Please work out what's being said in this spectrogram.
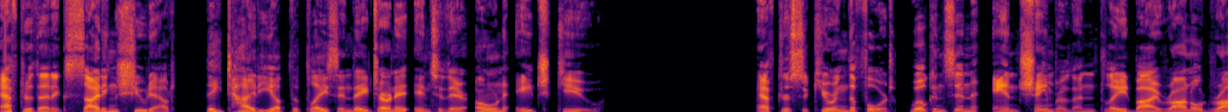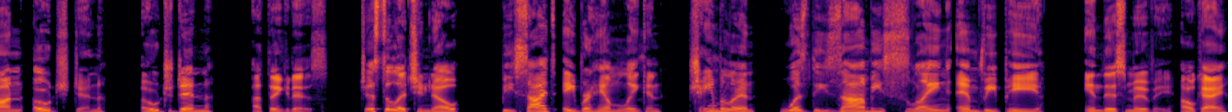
After that exciting shootout, they tidy up the place and they turn it into their own HQ. After securing the fort, Wilkinson and Chamberlain, played by Ronald Ron Ogden, Ogden? I think it is. Just to let you know, besides Abraham Lincoln, Chamberlain was the zombie slaying MVP in this movie, okay?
